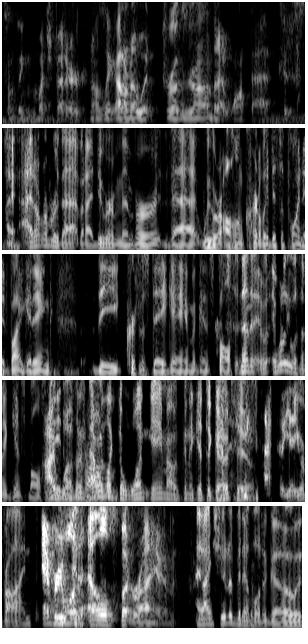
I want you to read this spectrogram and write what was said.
something much better. And I was like, I don't know what drugs are on, but I want that because I, I don't remember that, but I do remember that we were all incredibly disappointed by getting the Christmas Day game against Ball State. Nothing. It really wasn't against Ball State. I that was the wasn't. That was like the one game I was going to get to go to. exactly. Yeah, you were fine. everyone else but Ryan. And I should have been able to go,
